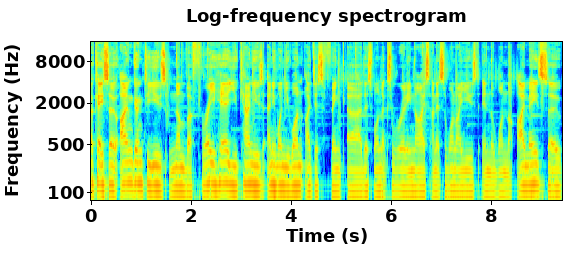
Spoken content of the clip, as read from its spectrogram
Okay so I'm going to use number three here. You can use anyone you want. I just think uh, this one looks really nice and it's the one I used in the one that I made. So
